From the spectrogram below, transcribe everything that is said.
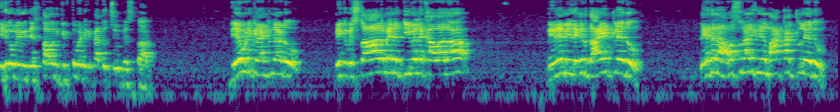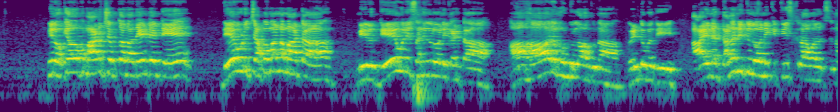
ఇదిగో మేము ఇది ఇస్తామని గిఫ్ట్ బట్టికి పెద్ద చూపిస్తారు దేవుడికి అంటున్నాడు మీకు విస్తారమైన దీవెన కావాలా? నేనే మీ దగ్గర దాయట్లేదు. లేదా నా అవసరానికి నేను మాట్లాడట్లేదు. నేను ఒకే ఒక మాట చెప్తాను అదేంటంటే దేవుడు చెప్పమన్న మాట మీరు దేవుని సన్నిధిలోని కంట ఆహారం ఉండులాగున రెండవది ఆయన ధననిధిలోనికి తీసుకురావాల్సిన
